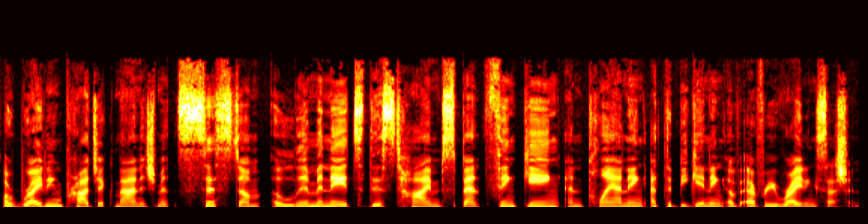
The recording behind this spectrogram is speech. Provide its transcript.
A writing project management system eliminates this time spent thinking and planning at the beginning of every writing session.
